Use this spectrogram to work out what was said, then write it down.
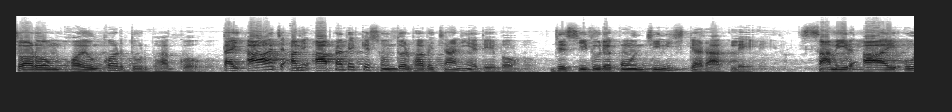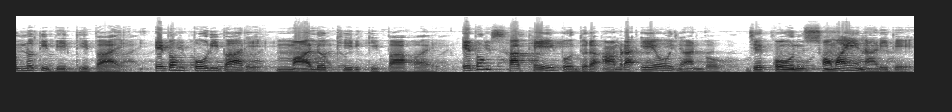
চরম ভয়ঙ্কর দুর্ভাগ্য। তাই আজ আমি আপনাদেরকে সুন্দরভাবে জানিয়ে দেব যে সিঁদুরে কোন জিনিসটা রাখলে স্বামীর আয় উন্নতি বৃদ্ধি পায় এবং পরিবারে মা লক্ষ্মীর কৃপা হয়। এবং সাথেই বন্ধুরা, আমরা এও জানব যে কোন সময়ে নারীদের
